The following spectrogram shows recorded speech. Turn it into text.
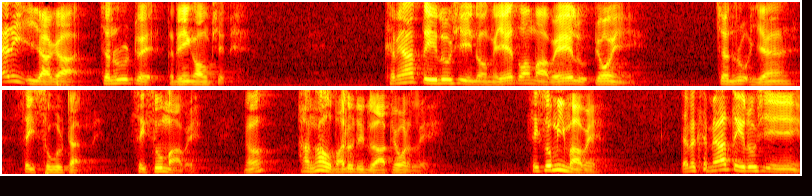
အဲ့ဒီအရာက ကျွန်တော်တို့အတွက်သတင်းကောင်းဖြစ်တယ်ခမည်းတည်လို့ရှိရင်တော့ငရဲသွားမှာပဲလို့ပြောရင်ကျွန်တော်တို့အရန်စိတ်ဆိုးတတ်မယ်စိတ်ဆိုးမှာပဲနော်ဟာငါ့ကိုဘာလို့ဒီလိုလာပြောတယ်လဲစိတ်ဆိုးမိမှာပဲဒါပေမဲ့ခမည်းတည်လို့ရှိရင်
